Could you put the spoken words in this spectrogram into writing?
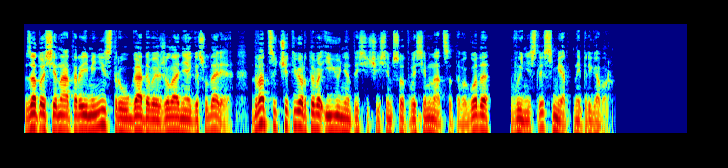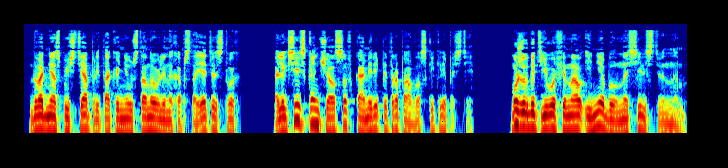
Зато сенаторы и министры, угадывая желание государя, 24 июня 1718 года вынесли смертный приговор. Два дня спустя, при так и неустановленных обстоятельствах, Алексей скончался в камере Петропавловской крепости. Может быть, его финал и не был насильственным,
